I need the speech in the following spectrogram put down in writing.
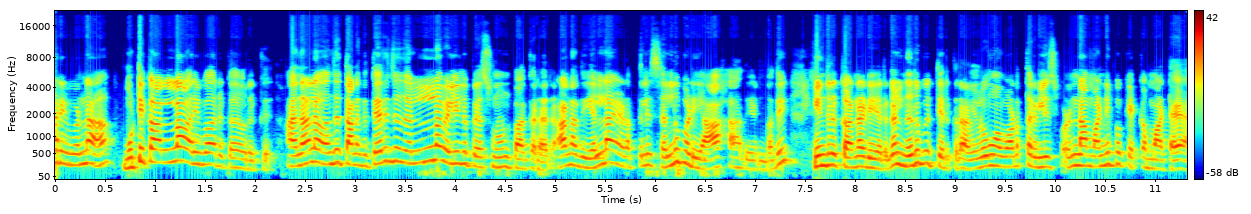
அறிவுன்னா முட்டிக்காலெல்லாம் அறிவாக இருக்கு அவருக்கு. அதனால வந்து தனக்கு தெரிஞ்சதெல்லாம் வெளியில் பேசணும்னு பார்க்குறாரு ஆனால் அது எல்லா இடத்துலையும் செல்லுபடி ஆகாது என்பதை இன்று கன்னடியர்கள் நிரூபித்திருக்கிறார்கள். உங்க படத்தை ரிலீஸ் பண்ணி நான் மன்னிப்பு கேட்க மாட்டேன்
